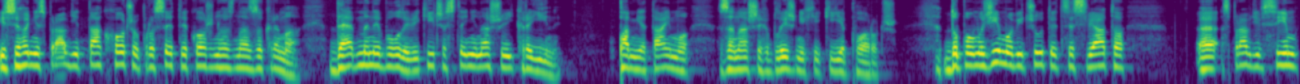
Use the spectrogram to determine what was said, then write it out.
І сьогодні справді так хочу просити кожного з нас, зокрема, де б ми не були, в якій частині нашої країни. Пам'ятаймо за наших ближніх, які є поруч. Допоможімо відчути це свято е, справді всім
